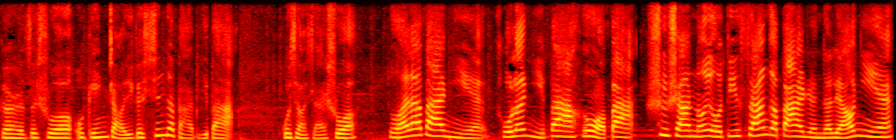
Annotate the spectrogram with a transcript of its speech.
跟儿子说：“我给你找一个新的爸比吧。”郭晓霞说：“得了吧你，除了你爸和我爸，世上能有第三个爸忍得了你？”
